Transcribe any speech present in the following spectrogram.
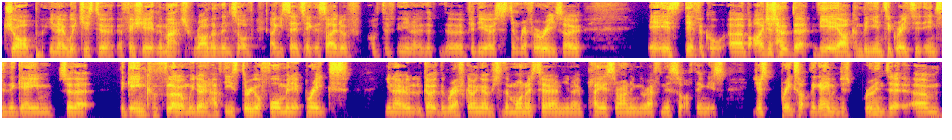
job, you know, which is to officiate the match rather than sort of, like you said, take the side of, of the, you know, the, the video assistant referee. So it is difficult. Uh, but I just hope that VAR can be integrated into the game so that the game can flow and we don't have these three or four minute breaks, you know, go the ref going over to the monitor and, you know, players surrounding the ref and this sort of thing. It's, it just breaks up the game and just ruins it. Um,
